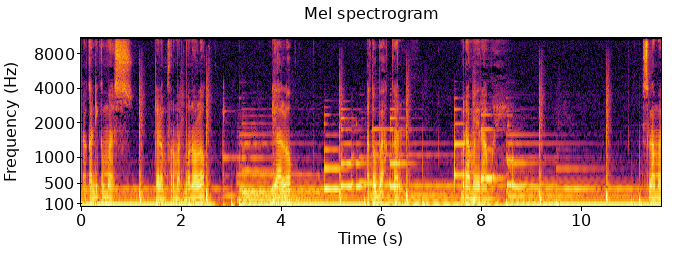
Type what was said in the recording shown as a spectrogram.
akan dikemas dalam format monolog, dialog, atau bahkan beramai-ramai. Selamat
